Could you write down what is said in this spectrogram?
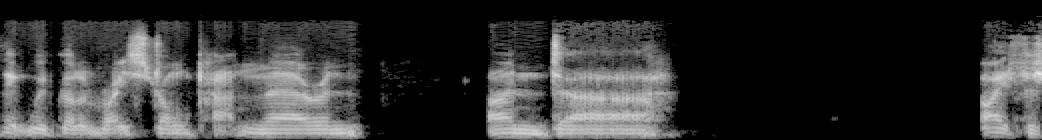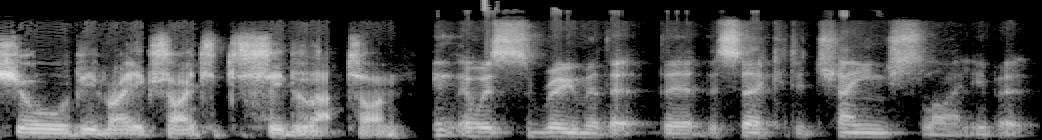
think we've got a very strong pattern there, and and uh, I for sure would be very excited to see the lap time. I think there was rumour that the, the circuit had changed slightly, but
